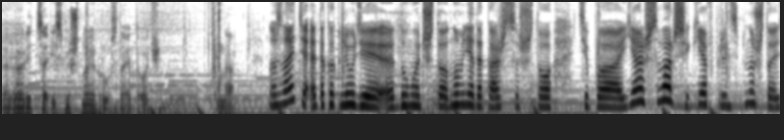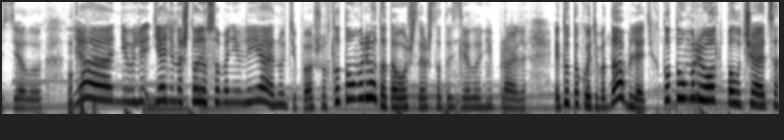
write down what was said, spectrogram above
как говорится, и смешно, и грустно это очень. Да. Но знаете, это как люди э, думают, что, ну мне так кажется, что типа я ж сварщик, я в принципе, ну что я сделаю? Я не вли... я ни на что особо не влияю, ну типа, что кто-то умрет от того, что я что-то сделаю неправильно. И тут такой типа, да, блядь, кто-то умрет, получается,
